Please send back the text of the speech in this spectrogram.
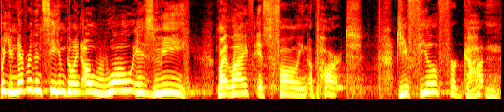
but you never then see him going, Oh, woe is me. My life is falling apart. Do you feel forgotten?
